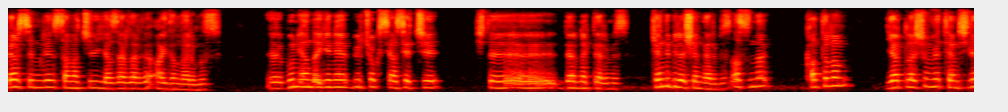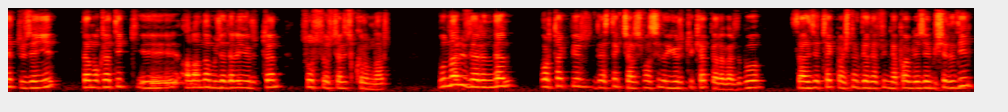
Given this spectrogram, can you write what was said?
Dersimli sanatçı, yazarlar ve aydınlarımız. E, bunun yanında yine birçok siyasetçi, işte e, derneklerimiz, kendi bileşenlerimiz. Aslında katılım, yaklaşım ve temsiliyet düzeyi demokratik e, alanda mücadele yürüten sosyalist kurumlar. Bunlar üzerinden ortak bir destek çalışmasıyla yürüttük hep beraberdi. Bu sadece tek başına DEDEF'in yapabileceği bir şey de değil.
